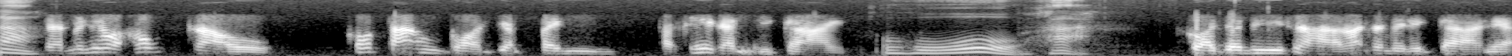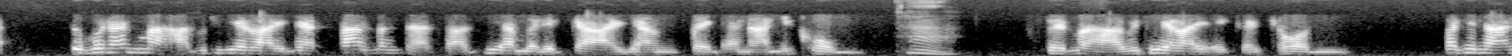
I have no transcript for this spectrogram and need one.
ค่ะแต่ไม่ใช่ว่าเขาเก่าเขาตั้งก่อนจะเป็นประเทศอเมริกาโอ้โหค่ะ ก่อนจะมีสหรัฐอเมริกาเนี่ย คือเพราะฉะนั้นมหาวิทยาลัยเนี่ยตั้งตั้งแต่ตอนที่อเมริกายังเป็นอาณานิคมค่ะเป็นมหาวิทยาลัยเอกชน เพราะฉะนั้น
